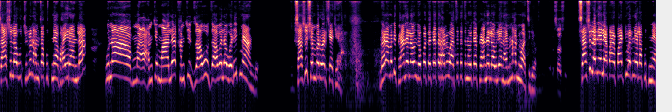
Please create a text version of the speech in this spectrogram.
सासूला उचलून आमचा पुतण्या बाहेर आणला. पुन्हा आमचे मालक आमची जाऊ जावाला वडीत मी आणलो. सासू शंभर वर्षाची आहे. घरामध्ये फॅन लावून झोपत होत्या तर आम्ही वाचतच नव्हत्या. फॅन लावल्या नाही म्हणून आम्ही वाचलो. सासू? सासूला नेल्या पाठीवर नेला पुतण्या.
